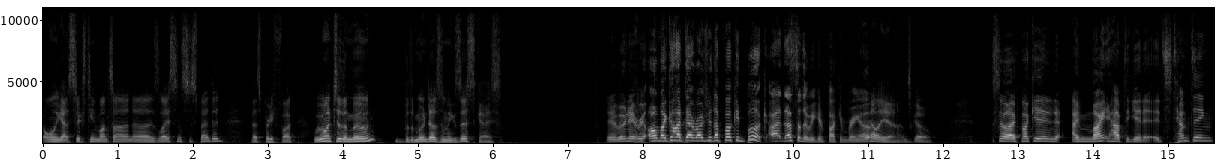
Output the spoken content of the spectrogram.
only got 16 months on uh, his license suspended. That's pretty fucked. We went to the moon, but the moon doesn't exist, guys. Yeah, moon ain't real. Oh my god, that rhymes with that fucking book. I, that's something we can fucking bring up. Hell yeah, let's go. So I fucking I might have to get it. It's tempting.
